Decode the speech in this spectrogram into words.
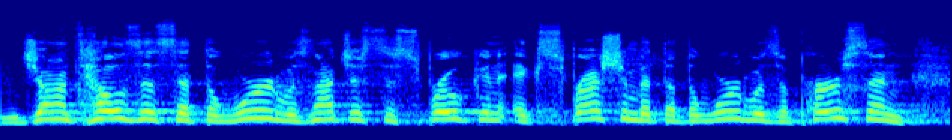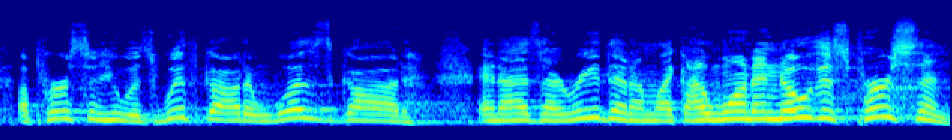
And John tells us that the Word was not just a spoken expression, but that the Word was a person, a person who was with God and was God. And as I read that, I'm like, I want to know this person.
